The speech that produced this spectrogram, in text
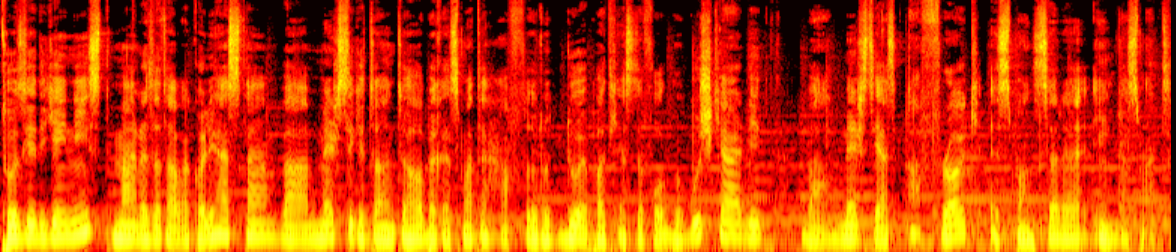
توضیح دیگه ای نیست. من رضا توکلی هستم و مرسی که تا انتها به قسمت 72 پادکست فوربو گوش کردید و مرسی از افراک اسپانسر این قسمت.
